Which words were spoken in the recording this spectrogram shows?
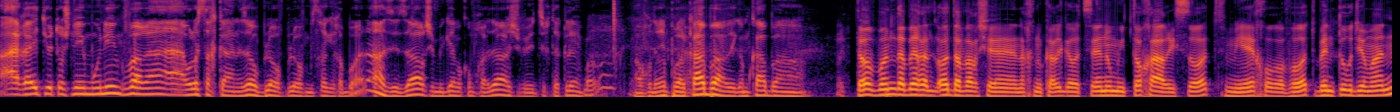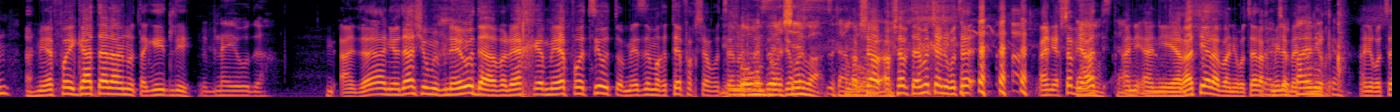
אה, ראיתי אותו שני אימונים כבר, אה, הוא לא שחקן, עזוב, בלוף, בלוף, משחק אחד. בואנה, זה זר שמגיע למקום חדש וצריך לתקלם. ברור. אנחנו מדברים פה על קאבה, וגם קאבה... טוב, בוא נדבר על עוד דבר שאנחנו כרגע הוצאנו מתוך ההריסות, מאי חורבות, בן תורג'מן. מאיפה הגעת לנו, תגיד לי? מבני יהודה. אני יודע- אני יודע שהוא מבני יהודה, אבל איך, מאיפה הוציאו אותו? מאיזה מרתף עכשיו הוצאנו מפורום באר? שבע, סתם. עכשיו, עכשיו, את האמת שאני רוצה, אני עכשיו ירדתי. אני- אני עליו ואני רוצה להחמיא לבן, אני-. אני רוצה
